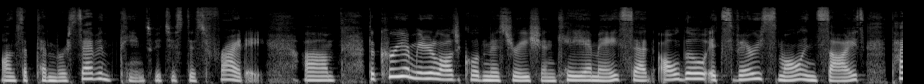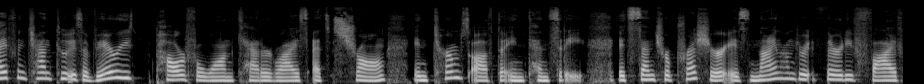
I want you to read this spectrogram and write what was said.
on September 17th, which is this Friday. Um, the Korea Meteorological Administration (KMA) said although it's very small in size, Typhoon Chanthu is a very powerful one categorized as strong in terms of the intensity. Its central pressure is 935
